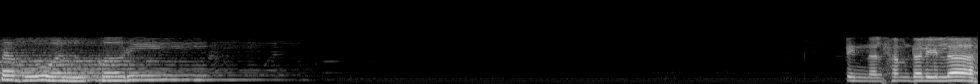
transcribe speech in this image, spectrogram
فهو القريب. إن الحمد لله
